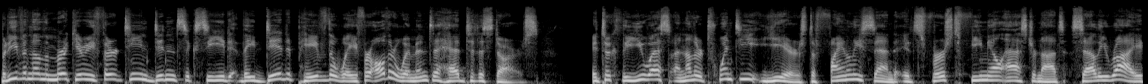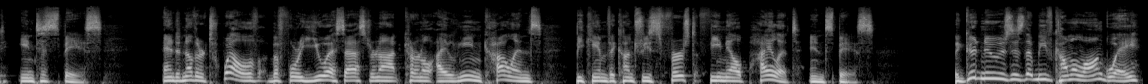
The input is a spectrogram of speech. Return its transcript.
But even though the Mercury 13 didn't succeed, they did pave the way for other women to head to the stars. It took the US another 20 years to finally send its first female astronaut, Sally Ride, into space, and another 12 before US astronaut Colonel Eileen Collins became the country's first female pilot in space. The good news is that we've come a long way,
